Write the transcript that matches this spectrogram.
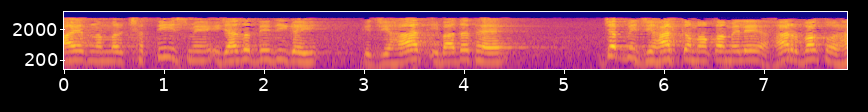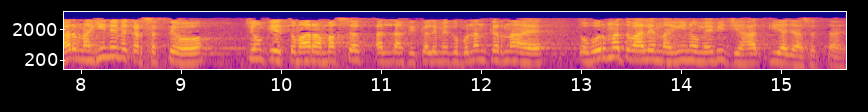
आयत नंबर 36 में इजाज़त दे दी गई कि जिहाद इबादत है जब भी जिहाद का मौका मिले, हर वक्त और हर महीने में कर सकते हो, क्योंकि तुम्हारा मकसद अल्लाह के कलमे को बुलंद करना है तो हुरमत वाले महीनों में भी जिहाद किया जा सकता है।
